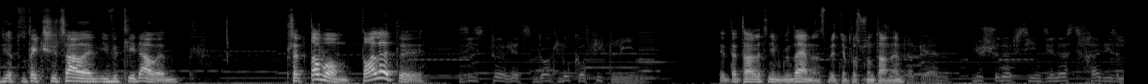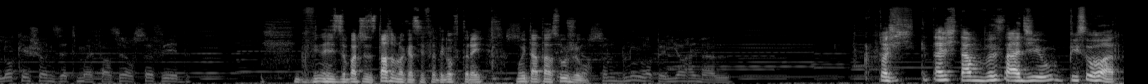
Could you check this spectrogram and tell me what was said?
Ja tutaj krzyczałem i wyklinałem. Przed tobą! Toalety! These toilets don't look awfully clean. Te toalety nie wyglądają na zbytnio posprzątane. Again, you should have seen the last Freddy's location that my father surveyed. Powinieneś zobaczyć ostatnią lokację Freddy'ego, w której mój tata służył. person blew up a urinal. Ktoś, ktoś tam wysadził pisuar.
